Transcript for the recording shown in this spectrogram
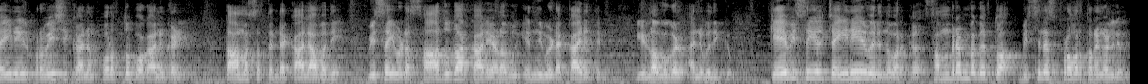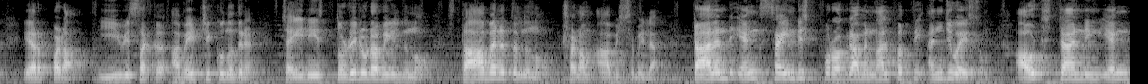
ചൈനയിൽ പ്രവേശിക്കാനും പുറത്തു പോകാനും കഴിയും? താമസത്തിന്റെ കാലാവധി വിസയുടെ സാധുതാ കാലയളവ് എന്നിവയുടെ കാര്യത്തിൽ ഇളവുകൾ അനുവദിക്കും. കെ വിസയിൽ ചൈനയിൽ വരുന്നവർക്ക് സംരംഭകത്വ ബിസിനസ് പ്രവർത്തനങ്ങളിലും ഏർപ്പെടാം. ഈ വിസക്ക് അപേക്ഷിക്കുന്നതിന് ചൈനീസ് തൊഴിലുടമയിൽ നിന്നോ സ്ഥാപനത്തിൽ നിന്നോ ക്ഷണം ആവശ്യമില്ല. ടാലന്റ് യങ് സയന്റിസ്റ്റ് പ്രോഗ്രാമിന് നാൽപ്പത്തി അഞ്ച് വയസ്സും ഔട്ട്സ്റ്റാൻഡിംഗ് യങ്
